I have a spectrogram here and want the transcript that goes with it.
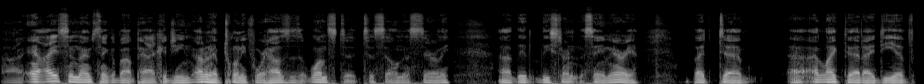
Uh, I sometimes think about packaging. I don't have 24 houses at once to, to sell necessarily, uh, at least aren't in the same area. But uh, uh I like that idea of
